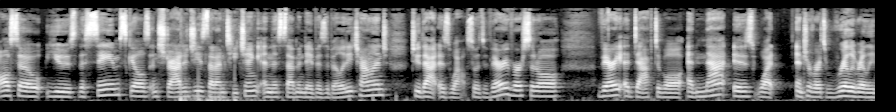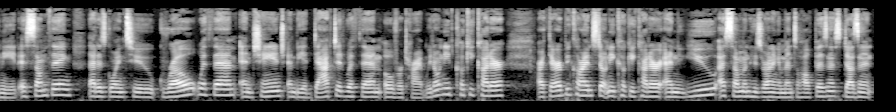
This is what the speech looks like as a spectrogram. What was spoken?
also use the same skills and strategies that I'm teaching in this seven day visibility challenge to that as well. So it's very versatile, very adaptable, and that is what introverts really really need is something that is going to grow with them and change and be adapted with them over time. We don't need cookie cutter our therapy clients don't need cookie cutter, and you, as someone who's running a mental health business, doesn't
